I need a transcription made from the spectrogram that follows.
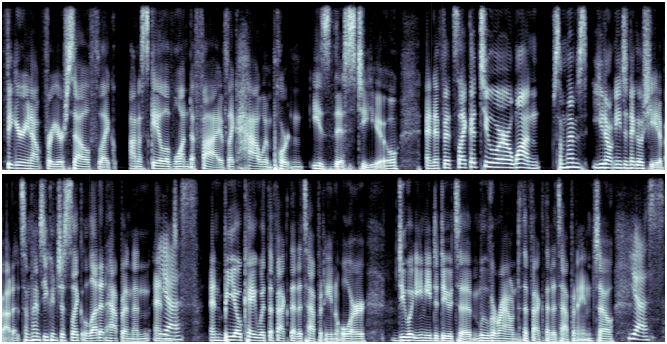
figuring out for yourself, like on a scale of one to five, like how important is this to you? And if it's like a two or a one, sometimes you don't need to negotiate about it. Sometimes you can just like let it happen and and yes. and be okay with the fact that it's happening or do what you need to do to move around the fact that it's happening. So Yes.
